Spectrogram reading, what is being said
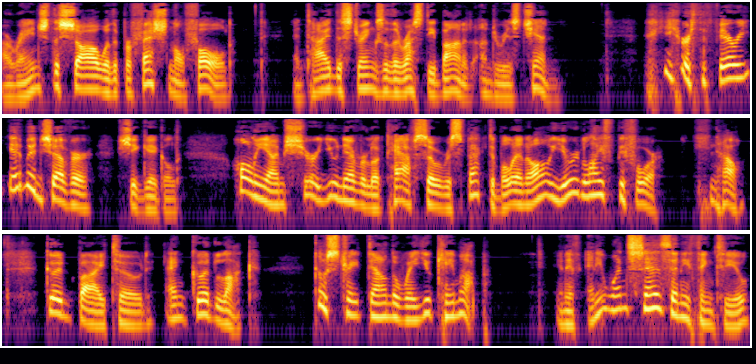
arranged the shawl with a professional fold, and tied the strings of the rusty bonnet under his chin. You're the very image of her, she giggled only I'm sure you never looked half so respectable in all your life before. Now, good-bye, Toad, and good luck. Go straight down the way you came up. And if anyone says anything to you,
